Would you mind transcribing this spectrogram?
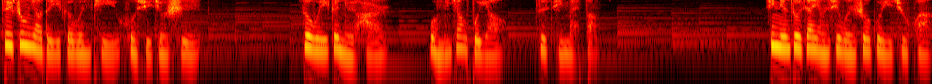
最重要的一个问题或许就是：作为一个女孩，我们要不要自己买房？青年作家杨希文说过一句话：“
